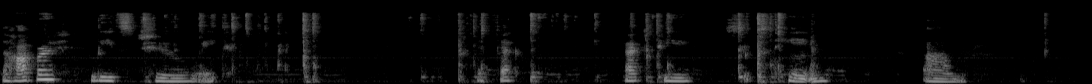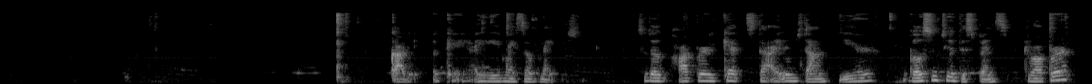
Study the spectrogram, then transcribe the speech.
The hopper leads to, wait, effect, effect P16. Um, got it. Okay, I gave myself night vision. So the hopper gets the items down here, goes into a dispense dropper,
